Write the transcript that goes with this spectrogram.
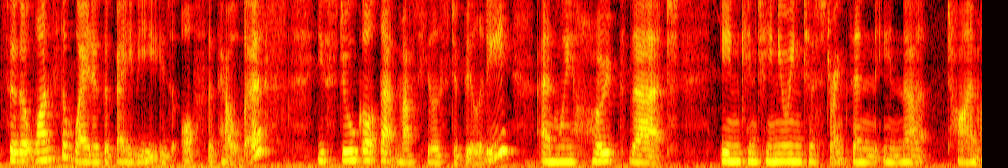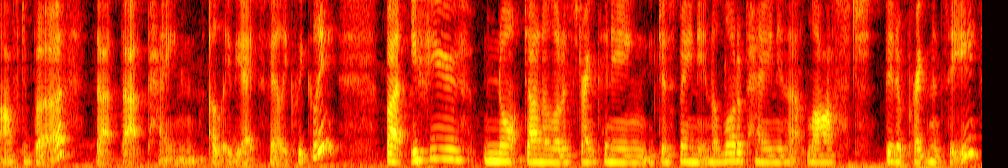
so that once the weight of the baby is off the pelvis, you've still got that muscular stability, and we hope that in continuing to strengthen in that time after birth that that pain alleviates fairly quickly but if you've not done a lot of strengthening you've just been in a lot of pain in that last bit of pregnancy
